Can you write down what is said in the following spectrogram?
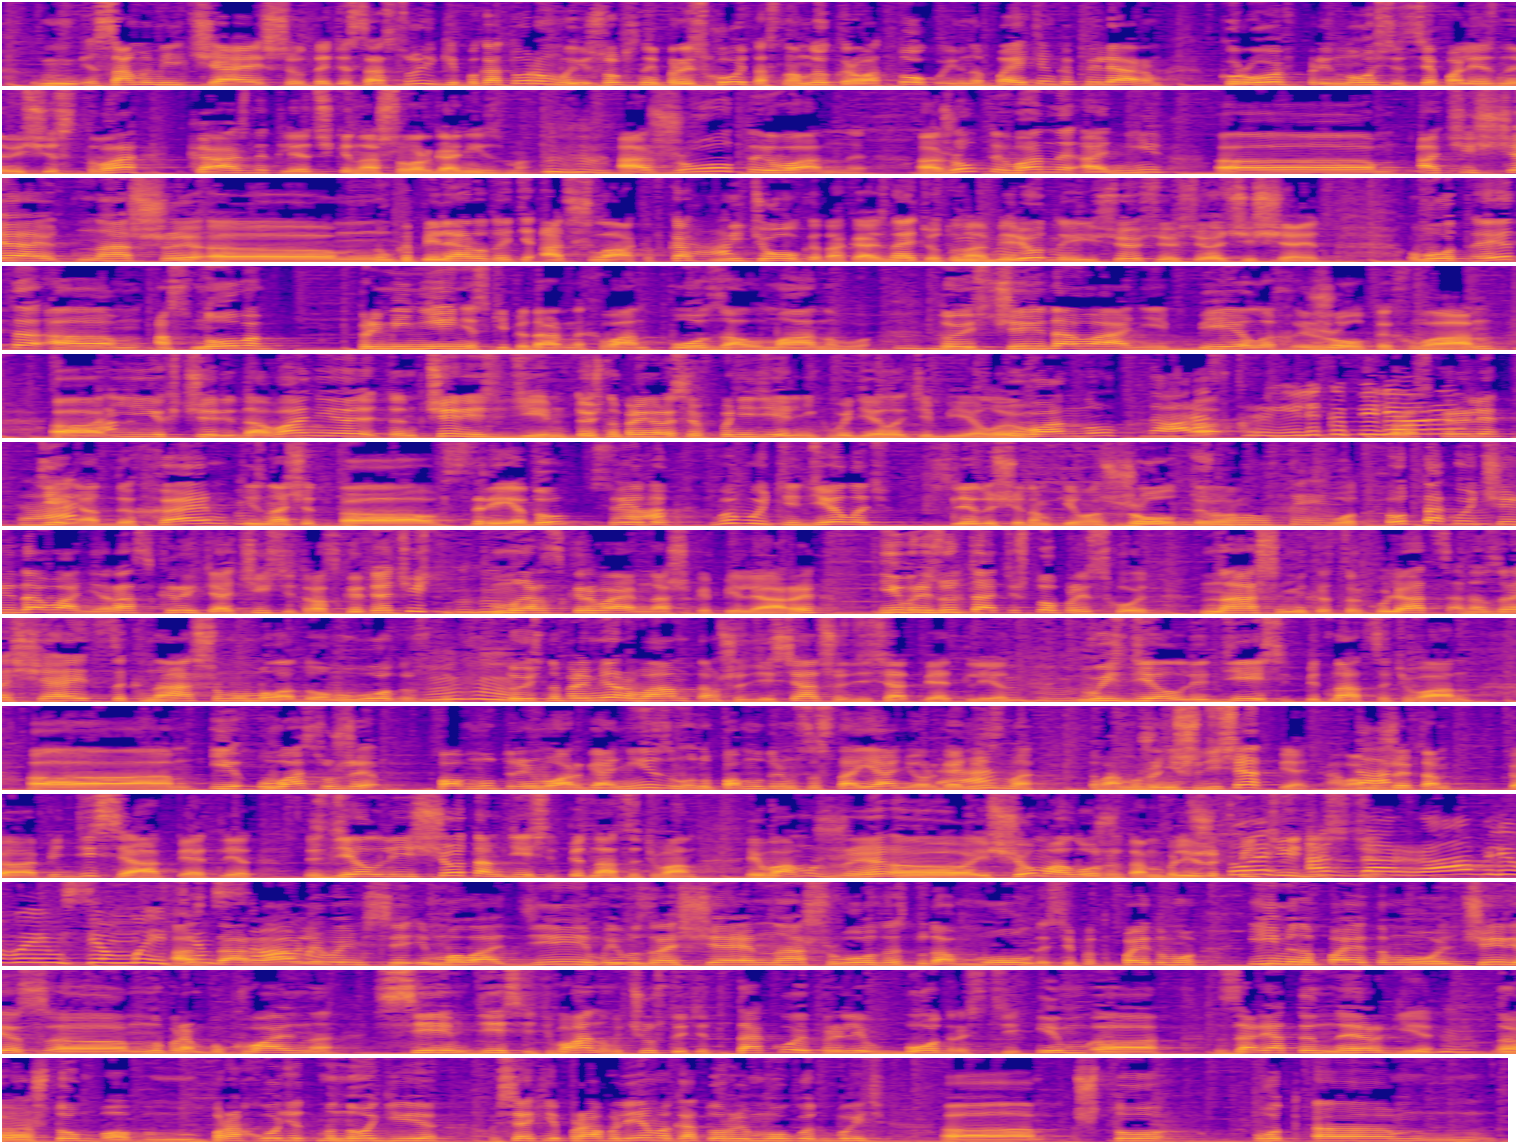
самые мельчайшие вот эти сосудики, по которым и, собственно, и происходит основной кровоток. Именно по этим капиллярам кровь приносит все полезные вещества каждой клеточке нашего организма. А желтые ванны, а желтые ванны, они э, очищают наши э, ну, капилляры вот эти от шлаков, как Так. метелка такая, знаете, вот она берет и все-все-все очищает. Вот это э, основа применения скипидарных ванн по Залманову. То есть чередование белых и желтых ванн, а, и их чередование там, через день. То есть, например, если в понедельник вы делаете белую ванну, Да, а, раскрыли капилляры. раскрыли, Так. день отдыхаем, и, значит, э, в среду, в среду Так. вы будете делать следующие там желтые. ванны. Желтые. Вот. вот такое чередование, раскрыть, очистить, раскрыть, очистить. Мы раскрываем наши капилляры, и в результате что происходит? Наша микроциркуляция, она возвращается к нашему молодому возрасту. То есть, например, вам там 60-65 лет, вы сделали 10-15 ванн, а, и у вас уже по внутреннему организму, ну, по внутреннему состоянию организма, вам уже не 65, а вам Так. уже там э, 55 лет. Сделали еще там 10-15 ванн, и вам уже э, еще моложе, там, ближе к То 50. есть оздоравливаемся мы тем Оздоравливаемся и молодеем, и возвращаем наш возраст туда в молодость. И поэтому, именно поэтому через, э, ну, прям буквально 7-10 ванн вы чувствуете такой прилив бодрости и э, заряд энергии, э, что м, проходят многие всякие проблемы, которые могут быть, э, что вот... эм,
